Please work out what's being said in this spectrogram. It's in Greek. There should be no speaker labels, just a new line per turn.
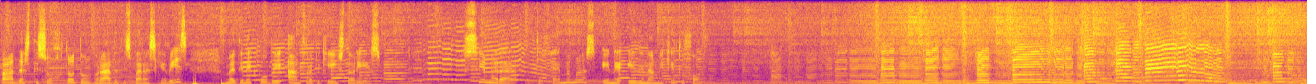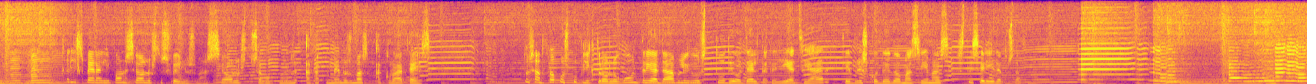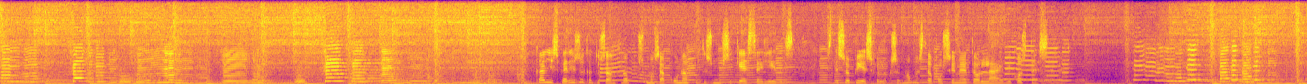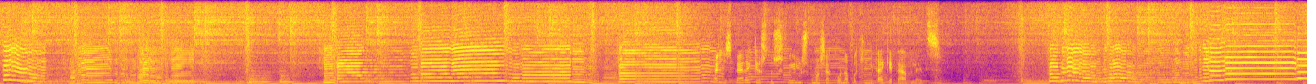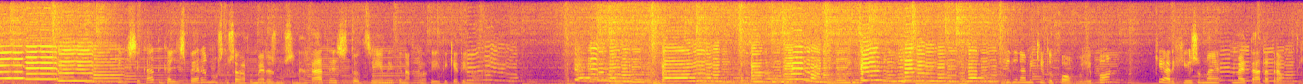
Πάντα στις 8 το βράδυ της Παρασκευής με την εκπομπή «Άνθρωποι και Ιστορίες». Σήμερα το θέμα μας είναι η δυναμική του φόβου. Καλησπέρα λοιπόν σε όλους τους φίλους μας, σε όλους τους αγαπημένους- αγαπημένους μας ακροατές, τους ανθρώπους που πληκτρολογούν www.studiodelta.gr και βρίσκονται εδώ μαζί μας στη σελίδα του σταθμού. Καλησπερίζω και τους ανθρώπους που μας ακούν από τις μουσικές σελίδες στις οποίες φιλοξενούμαστε όπως είναι το Live 24. Καλησπέρα και στους φίλους που μας ακούν από κινητά και tablets. Φυσικά την καλησπέρα μου στους αγαπημένους μου συνεργάτες, τον Τζίμι, την Αφροδίτη και την Ωρα. Η δυναμική του φόβου λοιπόν και αρχίζουμε μετά τα τραγούδια.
